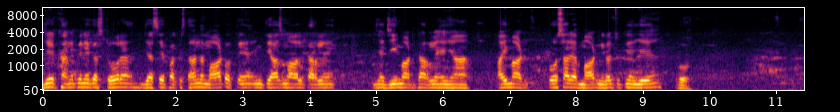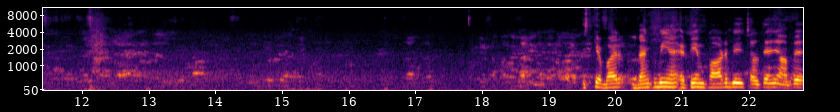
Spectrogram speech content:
ये खाने पीने का स्टोर है, जैसे पाकिस्तान में मार्ट होते हैं, इम्तियाज़ माल कर लें, या जी मार्ट कर लें, या आई मार्ट बहुत सारे अब मार्ट निकल चुके हैं ये। हैं वो। इसके बाहर बैंक भी हैं एटीएम कार्ड भी चलते हैं यहाँ पे।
